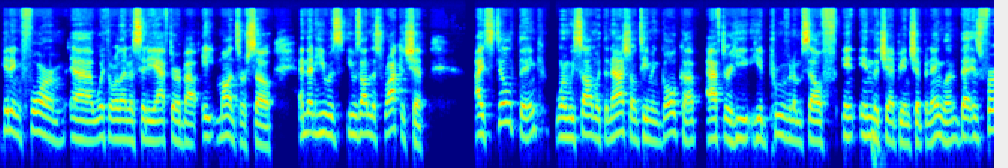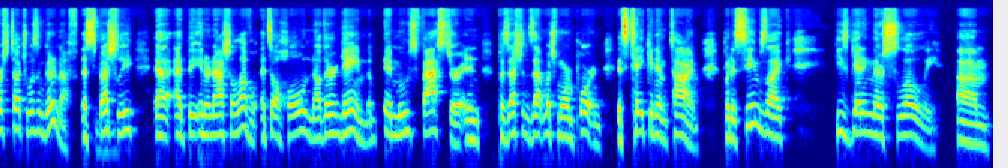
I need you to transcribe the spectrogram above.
hitting form uh, with Orlando City after about eight months or so, and then he was he was on this rocket ship. I still think when we saw him with the national team in Gold Cup after he he had proven himself in, in the championship in England that his first touch wasn't good enough, especially uh, at the international level. It's a whole nother game. It moves faster and possession's that much more important. It's taken him time, but it seems like he's getting there slowly. Um,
